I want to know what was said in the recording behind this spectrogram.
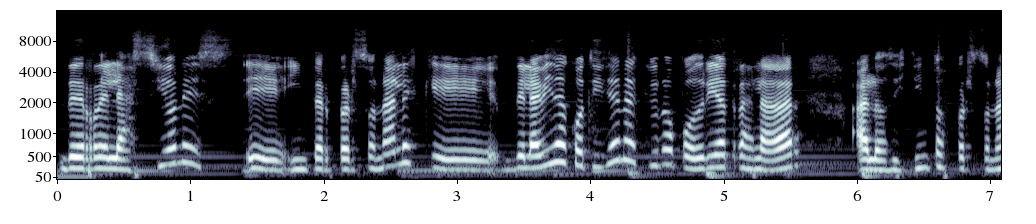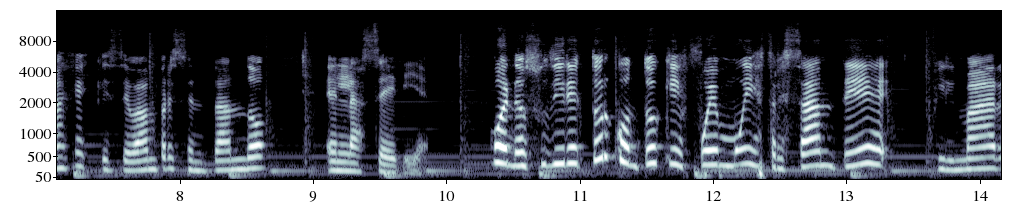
de relaciones eh, interpersonales que de la vida cotidiana que uno podría trasladar a los distintos personajes que se van presentando en la serie. Bueno, su director contó que fue muy estresante filmar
